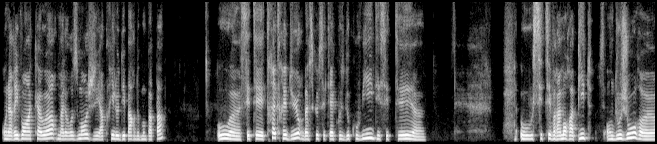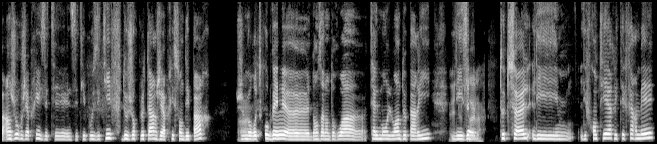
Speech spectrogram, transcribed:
en arrivant à Cahors, malheureusement, j'ai appris le départ de mon papa. Où euh, c'était très très dur parce que c'était à cause de Covid et c'était euh, où c'était vraiment rapide. En deux jours, un jour j'ai appris ils étaient, ils étaient positifs. Deux jours plus tard, j'ai appris son départ. Je me retrouvais euh, dans un endroit euh, tellement loin de Paris, les toute seule. les, les frontières étaient fermées.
